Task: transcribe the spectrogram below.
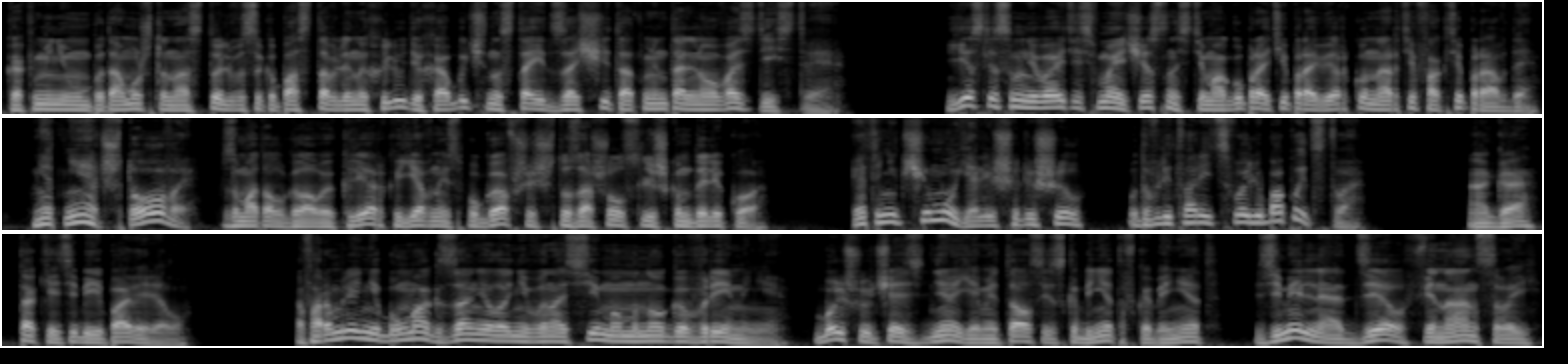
Как минимум потому, что на столь высокопоставленных людях обычно стоит защита от ментального воздействия. Если сомневаетесь в моей честности, могу пройти проверку на артефакте правды». «Нет-нет, что вы!» — замотал головой клерк, явно испугавшись, что зашел слишком далеко. «Это ни к чему, я лишь решил удовлетворить свое любопытство». «Ага, так я тебе и поверил. Оформление бумаг заняло невыносимо много времени. Большую часть дня я метался из кабинета в кабинет. Земельный отдел, финансовый,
